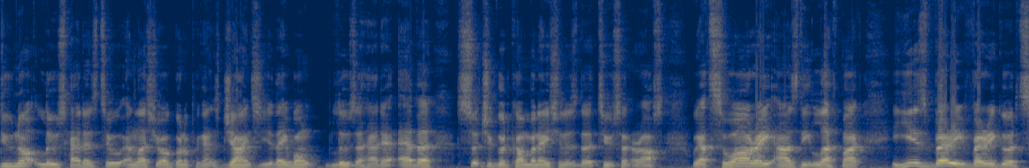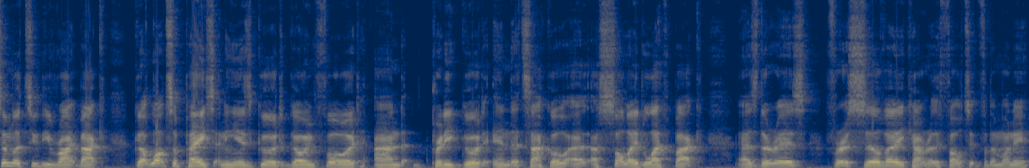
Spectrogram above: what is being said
do not lose headers to unless you are going up against giants. They won't lose a header ever. Such a good combination as the two centre halves. We had Souaré as the left back. He is very, very good, similar to the right back. Got lots of pace and he is good going forward and pretty good in the tackle. A, a solid left back as there is for a silver. You can't really fault it for the money.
